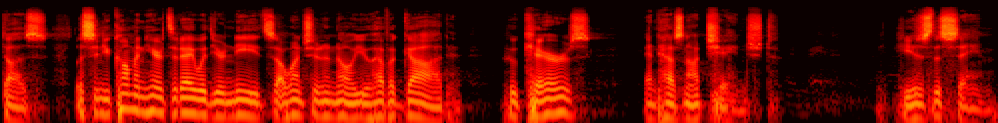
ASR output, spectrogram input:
does. Listen, you come in here today with your needs. I want you to know you have a God who cares and has not changed. He is the same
